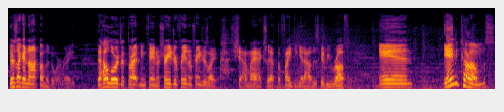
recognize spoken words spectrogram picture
there's like a knock on the door, right? The Hell Lords are threatening Phantom Stranger. Phantom Stranger's like, ah, shit, I might actually have to fight to get out. This is to be rough. And in comes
